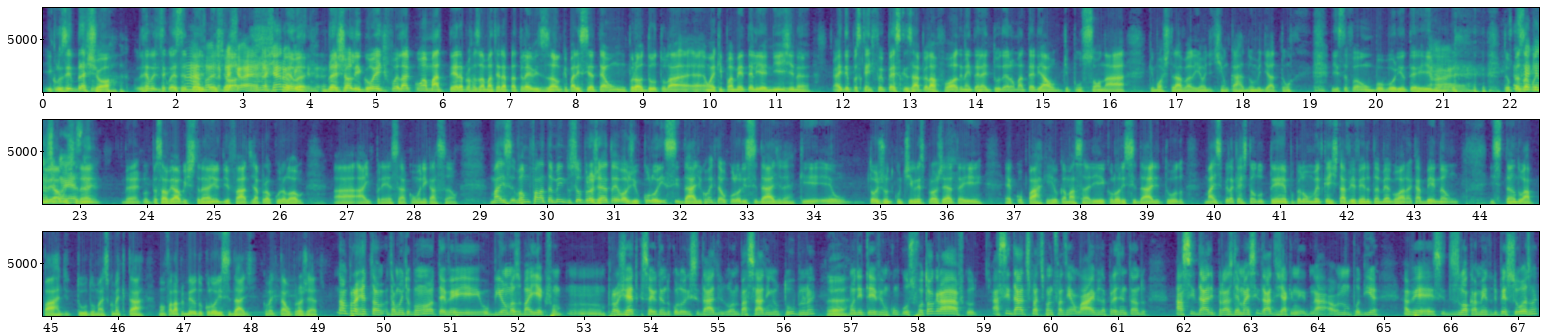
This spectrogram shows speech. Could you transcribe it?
Inclusive Brechó. Lembra de você conhecer ah, Brechó? Brechó? É, Brechó era Lembra? Brechó ligou e a gente foi lá com a matéria para fazer uma matéria para televisão, que parecia até um produto lá, é, é, um equipamento alienígena. Aí depois que a gente foi pesquisar pela foto e na internet tudo, era um material, tipo um sonar, que mostrava ali onde tinha um cardume de atum. Isso foi um burburinho terrível. Ah, é. então o pessoal quando vê algo conhece, estranho, né? né? Quando o pessoal vê algo estranho, de fato, já procura logo a, a imprensa, a comunicação. Mas vamos falar também do seu projeto aí, Valdir, Coloricidade. Como é que tá o Coloricidade, né? Que eu tô junto contigo nesse projeto aí, Ecoparque Rio Camaçari, Coloricidade e tudo, mas pela questão do tempo, pelo momento que a gente está vivendo também agora, acabei não estando a par de tudo. Mas como é que tá? Vamos falar primeiro do Coloricidade. Como é que tá o projeto? Não, o projeto está tá muito bom. Teve o Biomas Bahia, que foi um, um, projeto que saiu dentro do Coloricidade do ano passado, em outubro, né? É. Onde teve um concurso fotográfico, as cidades participando faziam lives, apresentando a cidade para as demais cidades, já que não podia haver esse deslocamento de pessoas, né?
